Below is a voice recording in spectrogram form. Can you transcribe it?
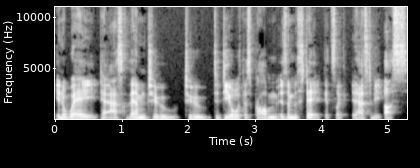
in a way to ask them to to to deal with this problem is a mistake. It's like it has to be us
